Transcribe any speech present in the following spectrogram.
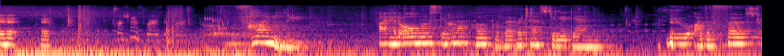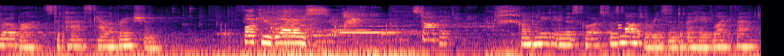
Finally. I had almost given up hope of ever testing again. You are the first robots to pass calibration. Fuck you, GLaDOS. Stop it. Completing this course was not a reason to behave like that.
